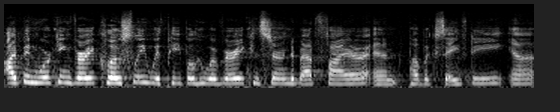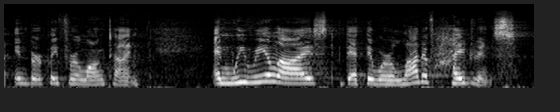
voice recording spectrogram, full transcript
I've been working very closely with people who are very concerned about fire and public safety uh, in Berkeley for a long time. And we realized that there were a lot of hydrants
